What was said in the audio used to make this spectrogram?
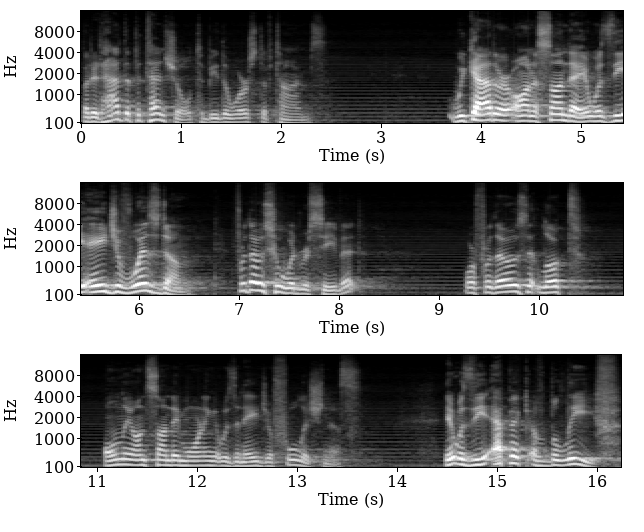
but it had the potential to be the worst of times. We gather on a Sunday, it was the age of wisdom for those who would receive it, or for those that looked only on Sunday morning, it was an age of foolishness. It was the epic of belief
